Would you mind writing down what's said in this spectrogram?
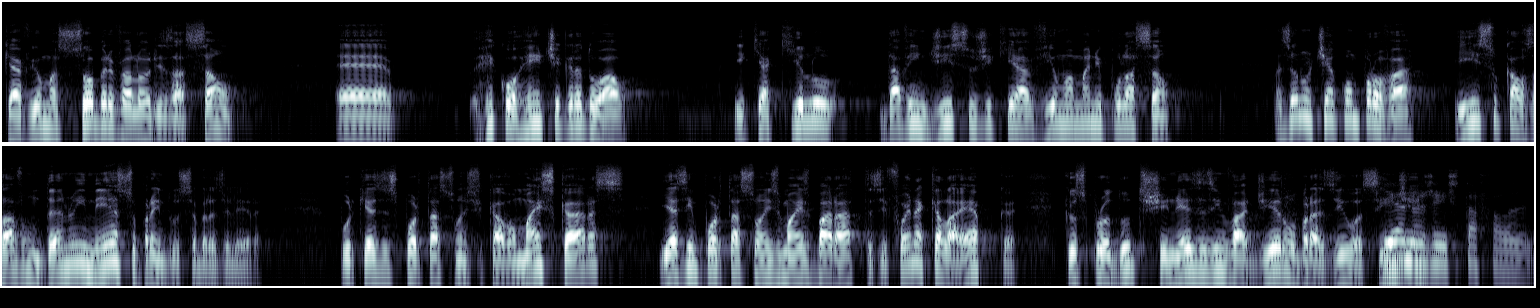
que havia uma sobrevalorização é, recorrente e gradual, e que aquilo dava indícios de que havia uma manipulação. Mas eu não tinha como provar. E isso causava um dano imenso para a indústria brasileira, porque as exportações ficavam mais caras e as importações mais baratas. E foi naquela época que os produtos chineses invadiram o Brasil. Assim, que ano a gente está falando?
